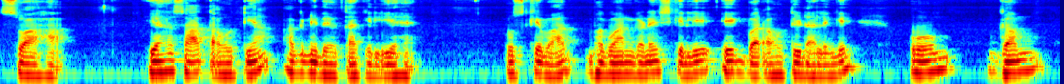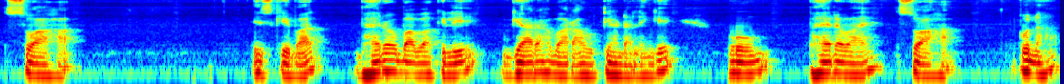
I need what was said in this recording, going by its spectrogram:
स्वाहा। यह सात आहुतियाँ अग्नि देवता के लिए हैं। उसके बाद भगवान गणेश के लिए एक बार आहुति डालेंगे। ओम गम स्वाहा। इसके बाद भैरव बाबा के लिए ग्यारह बार आहुतियाँ डालेंगे। ओम भैरवाय स्वाहा। पुनः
